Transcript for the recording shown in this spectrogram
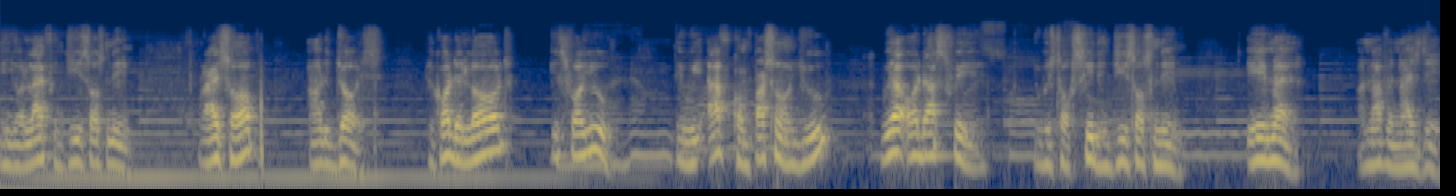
in your life in Jesus' name. Rise up and rejoice because the Lord is for you. He will have compassion on you where others fail. You will succeed in Jesus' name. Amen. And have a nice day.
